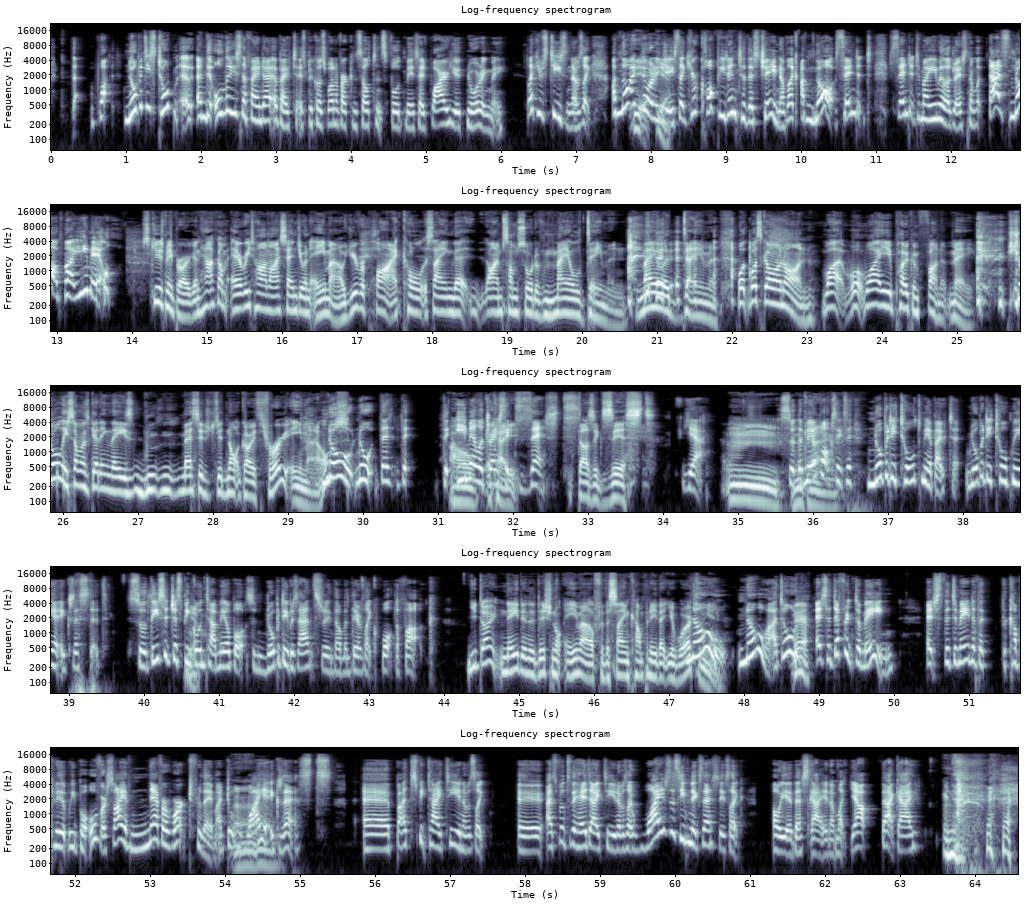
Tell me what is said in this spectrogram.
What? Nobody's told me, uh, and the only reason I found out about it is because one of our consultants phoned me and said, "Why are you ignoring me?" Like he was teasing. I was like, "I'm not ignoring yeah. you." He's like, "You're copied into this chain." I'm like, "I'm not. Send it, send it to my email address." And I'm like, "That's not my email." Excuse me, Brogan. How come every time I send you an email, you reply call saying that I'm some sort of male demon, male demon? What what's going on? Why why are you poking fun at me? Surely someone's getting these message did not go through emails. No, no, the the, the Oh, email address okay. exists. does exist. Yeah. Mm, So the okay. mailbox exists. Nobody told me about it. Nobody told me it existed. So these had just been Yeah. going to a mailbox and nobody was answering them, and they're like, "What the fuck?" You don't need an additional email for the same company that you're working in. No, no, I don't. Yeah. It's a different domain. It's the domain of the, the company that we bought over. So I have never worked for them. I don't know why it Ah. exists. Uh, but I had to speak to IT, and I was like, uh, I spoke to the head IT, and I was like, "Why does this even exist?" He's like, "Oh yeah, this guy," and I'm like, "Yep, that guy."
